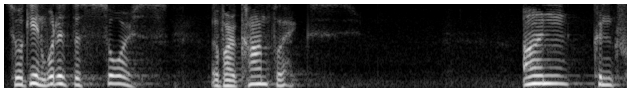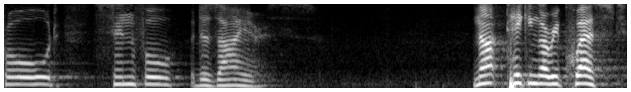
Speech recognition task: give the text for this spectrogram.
So, again, what is the source of our conflicts? Uncontrolled, sinful desires. Not taking our request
